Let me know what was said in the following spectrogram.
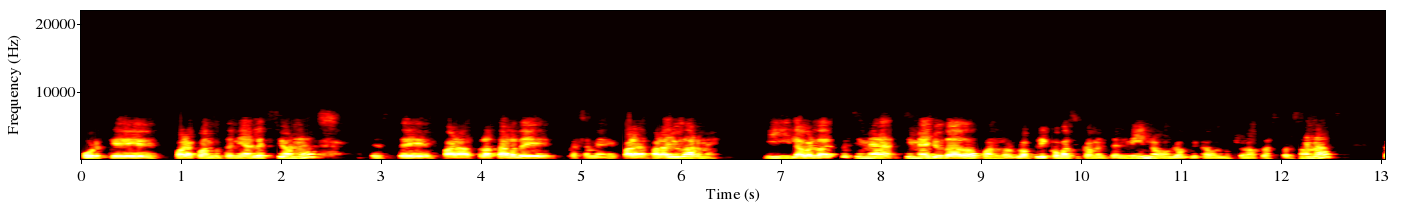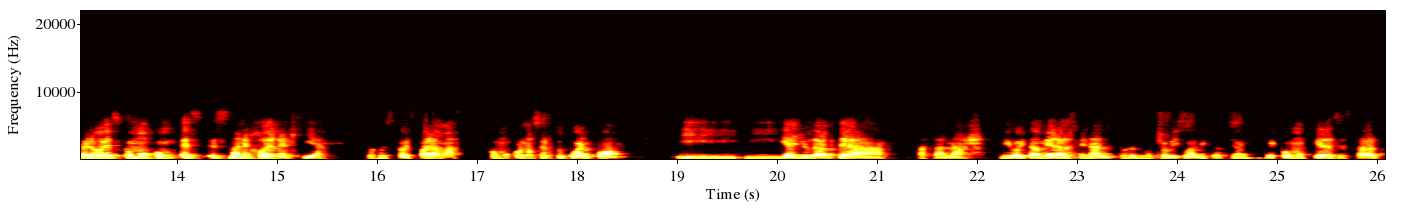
porque para cuando tenía lecciones, este, para tratar de, que se me, para, para ayudarme. Y la verdad es que sí me, ha, sí me ha ayudado cuando lo aplico básicamente en mí, no lo he aplicado mucho en otras personas, pero es como, es, es manejo de energía. Entonces es para más como conocer tu cuerpo y, ayudarte a, a, sanar. Digo, y también al final, pues es mucho visualización de cómo quieres estar,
